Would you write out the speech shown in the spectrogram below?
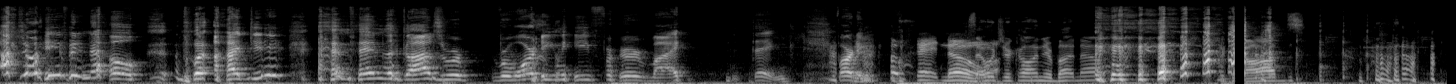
I don't even know, but I did it, and then the gods were rewarding me for my thing, farting. Okay, no. Is that what you're calling your butt now? the gods.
